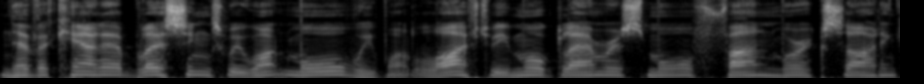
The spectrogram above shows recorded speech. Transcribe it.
never count our blessings. We want more. We want life to be more glamorous, more fun, more exciting.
